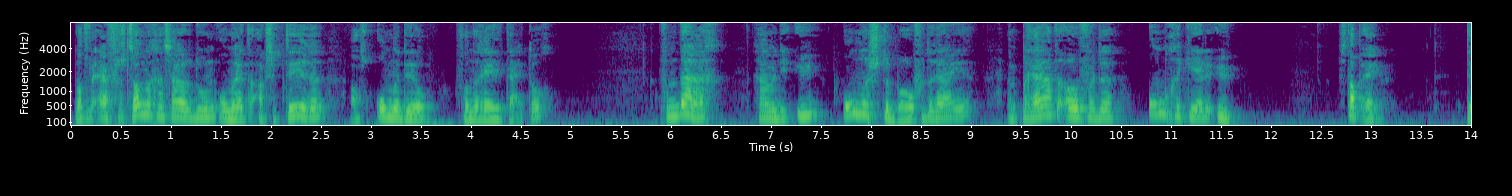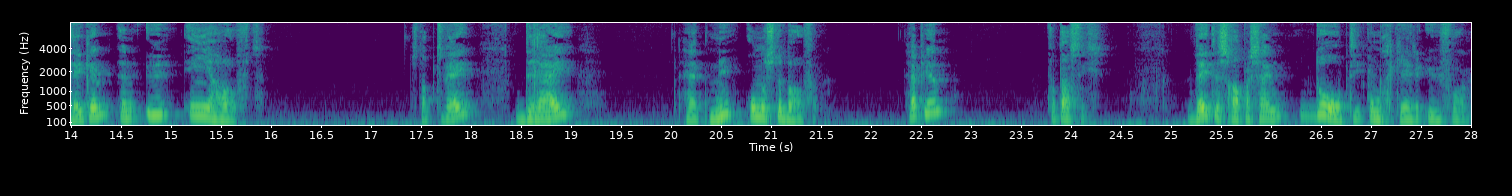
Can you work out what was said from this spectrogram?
dat we er verstandig aan zouden doen om het te accepteren als onderdeel van de realiteit, toch? Vandaag gaan we die U ondersteboven draaien en praten over de omgekeerde U. Stap 1. Teken een U in je hoofd. Stap 2. Draai het nu ondersteboven. Heb je hem? Fantastisch. Wetenschappers zijn dol op die omgekeerde U-vorm,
